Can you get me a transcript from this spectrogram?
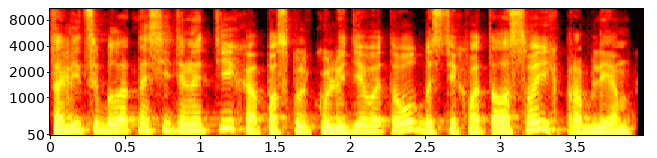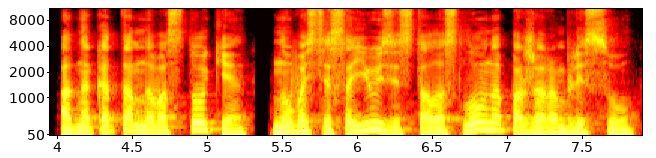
Столице было относительно тихо, поскольку у людей в этой области хватало своих проблем, однако там, на востоке, новость о союзе стала словно пожаром в лесу.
